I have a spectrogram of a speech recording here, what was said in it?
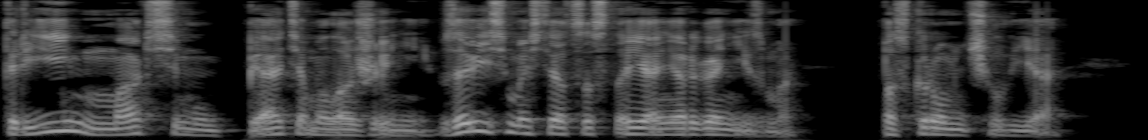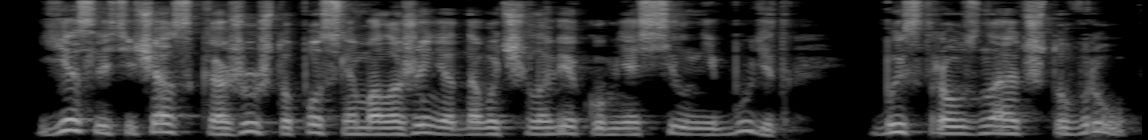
Три, максимум пять омоложений, в зависимости от состояния организма, поскромничал я. Если сейчас скажу, что после омоложения одного человека у меня сил не будет, быстро узнают, что вру.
